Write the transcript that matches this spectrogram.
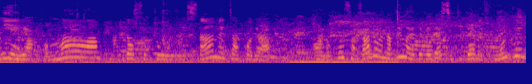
nije jako mala, dosta tu stane, tako da ono, put sam zadovoljna, bila je 99 funti,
